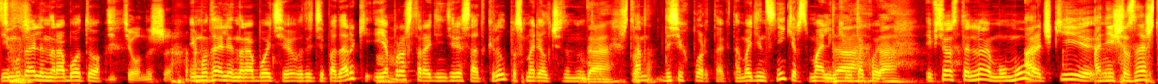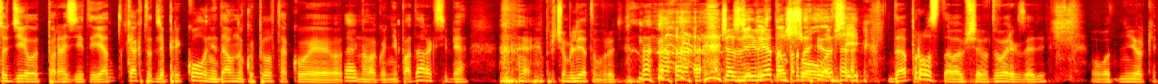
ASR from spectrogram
и ему дали на работу, Детеныша. ему дали на работе вот эти подарки, и я просто ради интереса открыл, посмотрел, что там внутри. Да, что там до сих пор так. Там один сникерс маленький вот такой, да. и все остальное муму, Рачки. Они еще знаешь, что делают паразиты? Я как-то для прикола недавно купил такой вот Так. новогодний подарок себе. Причем летом вроде. Сейчас же и летом вообще? Да просто вообще в дворик зайди. Вот в Нью-Йорке.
